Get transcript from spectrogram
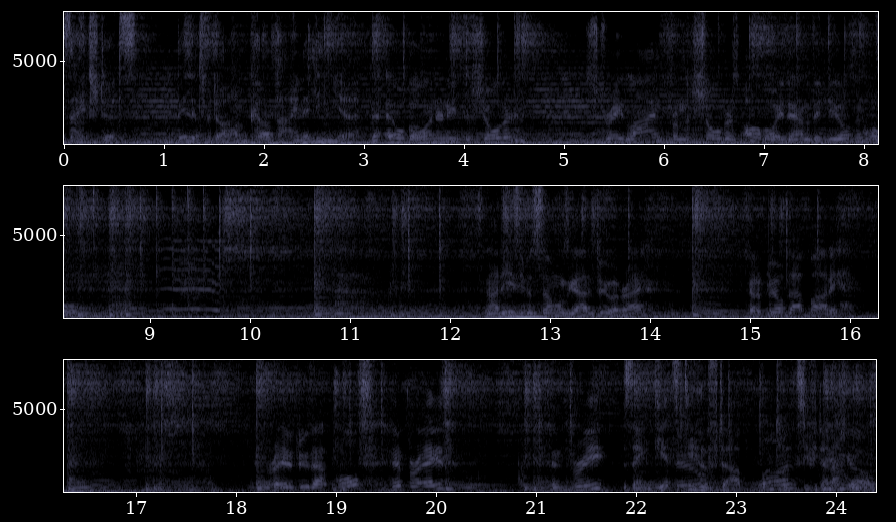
Seitstütz. Bildet mit eurem Körper eine Linie. The elbow underneath the shoulder. Straight line from the shoulders all the way down to the heels and hold. It's not easy, but someone's got to do it, right? Pulse. Hip raise. In three, Senkt jetzt die Hüfte ab und drückt sie wieder nach and go. oben.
